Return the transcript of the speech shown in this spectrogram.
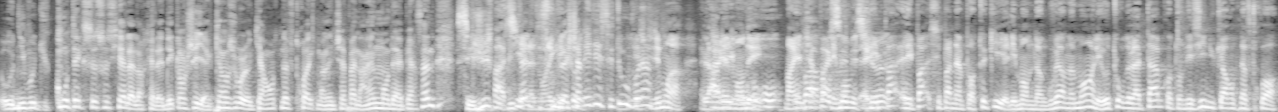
au niveau du contexte social, alors qu'elle a déclenché il y a 15 jours le 49.3 et que Marlène Schiappa n'a rien demandé à personne, c'est juste Ah, si, elle a demandé de la charité, c'est tout, voilà. Excusez-moi, elle a Allez, rien demandé. on- on- Marianne on va Schiappa, elle est membre- elle est messieurs. pas, elle est pas, c'est pas n'importe qui. Elle est membre d'un gouvernement, elle est autour de la table quand on décide du 49-3.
